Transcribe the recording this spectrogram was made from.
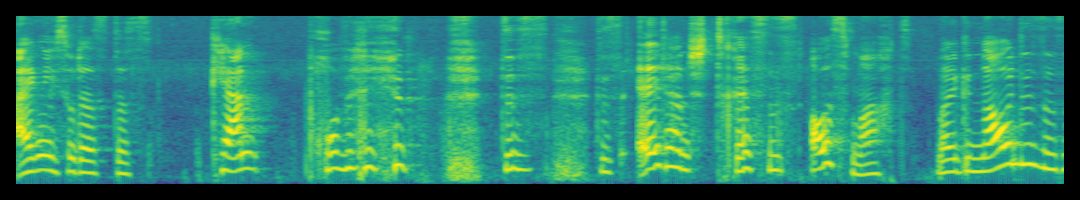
eigentlich so das, das Kernproblem des, des Elternstresses ausmacht. Weil genau dieses,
